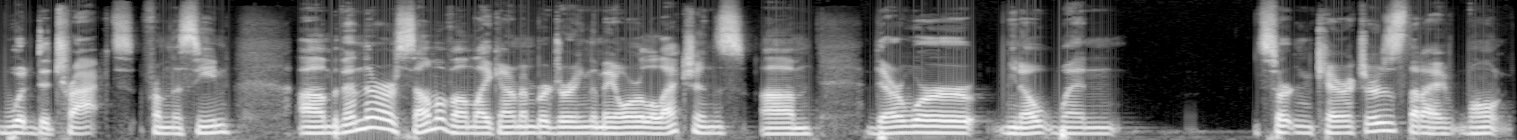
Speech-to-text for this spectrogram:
would detract from the scene. Um, but then there are some of them, like I remember during the mayoral elections, um, there were, you know, when certain characters that I won't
